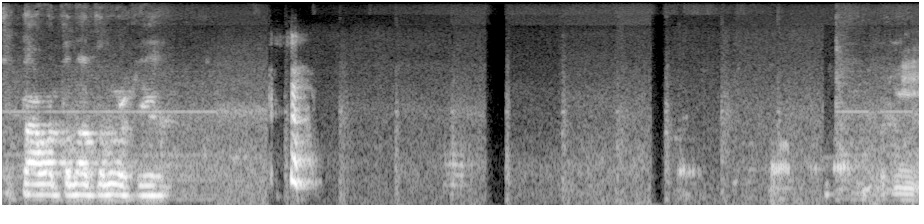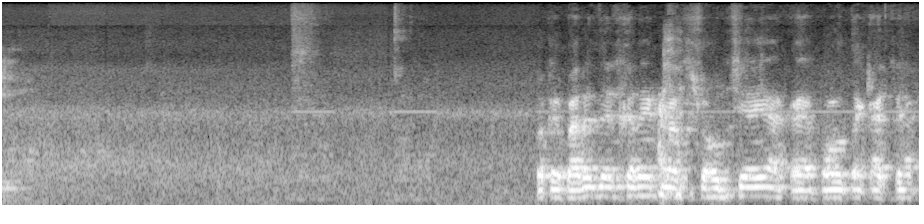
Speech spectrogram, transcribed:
ketawa terus terus ya. badan dan sekarang kelas usia ya, kayak Poltek aja.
